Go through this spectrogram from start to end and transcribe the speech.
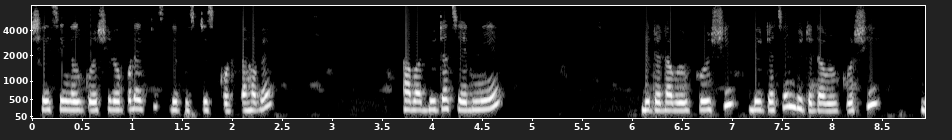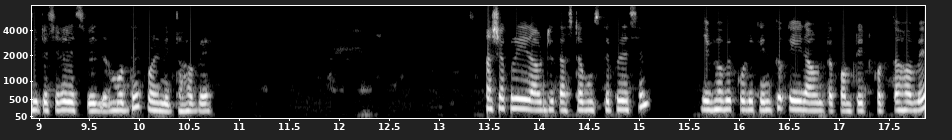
সেই সিঙ্গেল ক্রোশির ওপরে একটি স্লিপ স্টিচ করতে হবে। আবার দুইটা চেন নিয়ে দুইটা ডাবল ক্রোশি দুইটা চেন দুইটা ডাবল ক্রোশি দুইটা চেনের স্পেসের মধ্যে করে নিতে হবে। আশা করি এই রাউন্ডের কাজটা বুঝতে পেরেছেন। এভাবে করে কিন্তু এই রাউন্ডটা কমপ্লিট করতে হবে।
